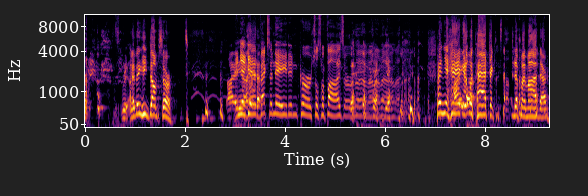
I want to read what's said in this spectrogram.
I think he dumps her. I, And you uh, get vaccinated in commercials for Pfizer. And you hang I, out uh, with Patrick instead of my mother.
